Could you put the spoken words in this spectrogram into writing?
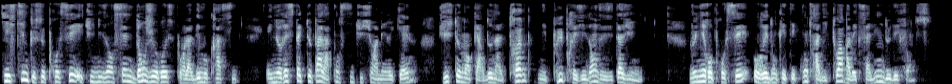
qui estime que ce procès est une mise en scène dangereuse pour la démocratie et ne respecte pas la Constitution américaine, justement car Donald Trump n'est plus président des États-Unis. Venir au procès aurait donc été contradictoire avec sa ligne de défense.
